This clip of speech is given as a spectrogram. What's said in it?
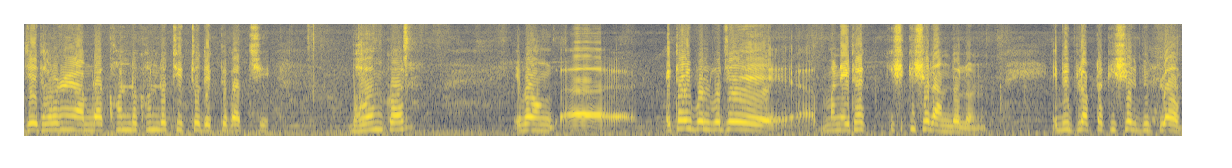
যে ধরনের আমরা খণ্ড খণ্ড চিত্র দেখতে পাচ্ছি, ভয়ঙ্কর এবং এটাই বলব যে মানে এটা কিস- কিসের আন্দোলন? এই বিপ্লবটা কিসের বিপ্লব?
